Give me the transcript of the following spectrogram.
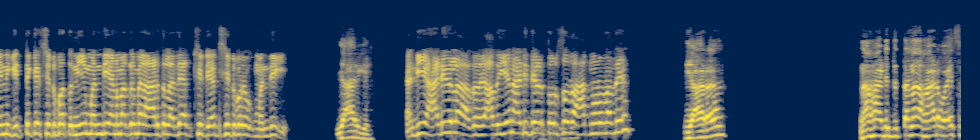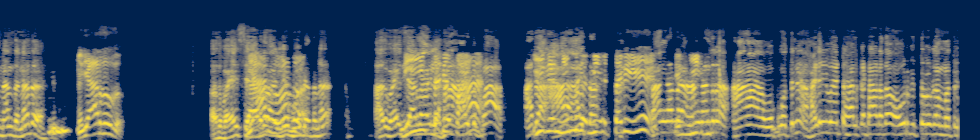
ನಿನಗೆ ಇಟ್ಟಕ್ಕೆ ಸಿಟ್ಟು ಬತ್ತ ನೀ ಮಂದಿ ಹೆಣ್ಮಕ್ಳ ಮೇಲೆ ಹಾಡ್ತಿಲ್ಲ ಅದೇ ಸಿಟ್ ಎಟ್ ಸಿಟ್ಟು ಬರ್ಬೇಕು ಮಂದಿಗೆ? ಯಾರಿಗೆ? ನೀ ಹಾಡಿದಿಲ್ಲ ಅದು ಅದು ಏನ್ ಹಾಡಿದ್ ಹೇಳಿ ತೋರ್ಸೋದು ಹಾಕ್ ನೋಡೋಣ ಅದೇ. ಯಾರ? ನಾ ಹಾಡಿದ್ದ ತನ ಹಾಡ್ ವಯಸ್ಸು ನಂದನ ಅದ? ಯಾರ್ದದು? ಅದ್ ವಯಸ್ಸು ಯಾರ್ದು ಯಾರ್ದು ಅದನ್ನ ಅದ್ ವಯಸ್ಸು ನೀ ಯಾರ್ದು ಆಗ್ಲಿ. ಹಾ, ತಡಿಯಪ್ಪ. ಆಯ್ತಪ್ಪ. ಅದ- ಈಗ ಆ, ನಿಮ್ದು ಆಯ್ತಾ? ನೀ- ತಡಿ ಹಂಗಂದ್ರ ನೀ- ಹಂಗಂದ್ರ ಹಾ ಒಪ್ಕೋತೀನಿ ಹಳಿ ವೇಟ್ ಹಲ್ಕಟ ಆಡದ ಅವ್ರಿಗೆ ತೊಳ್ಗ ಮತ್ತೆ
